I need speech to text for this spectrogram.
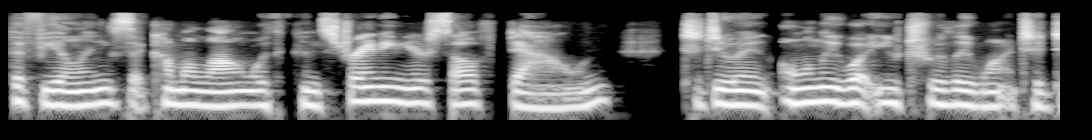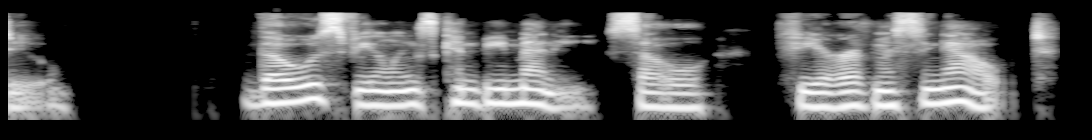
the feelings that come along with constraining yourself down to doing only what you truly want to do. Those feelings can be many. So, fear of missing out,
